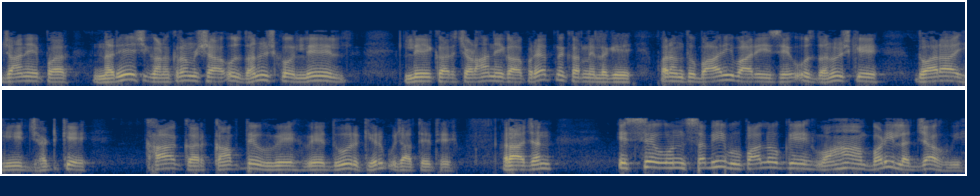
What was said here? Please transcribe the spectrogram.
जाने पर नरेश गणक्रमशः उस धनुष को ले, लेकर चढ़ाने का प्रयत्न करने लगे, परंतु बारी बारी से उस धनुष के द्वारा ही झटके खाकर कांपते हुए वे दूर गिर जाते थे। राजन, इससे उन सभी भूपालों के वहाँ बड़ी लज्जा हुई।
